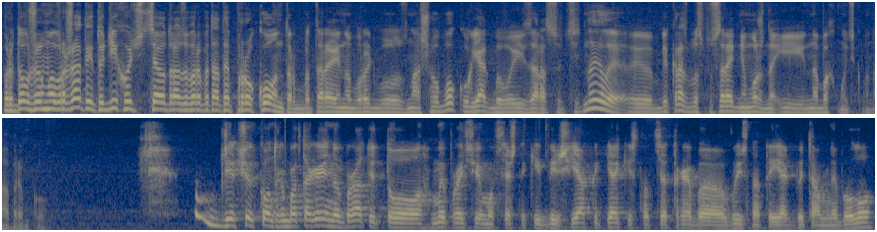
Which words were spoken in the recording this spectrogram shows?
Продовжуємо вражати. І тоді хочеться одразу перепитати про контрбатарейну боротьбу з нашого боку. Як би ви її зараз оцінили? Е, Якраз безпосередньо можна і на Бахмутському напрямку. Ну, Якщо контрбатарейну брати, то ми працюємо все ж таки більш якісно. Це треба визнати, як би там не було.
